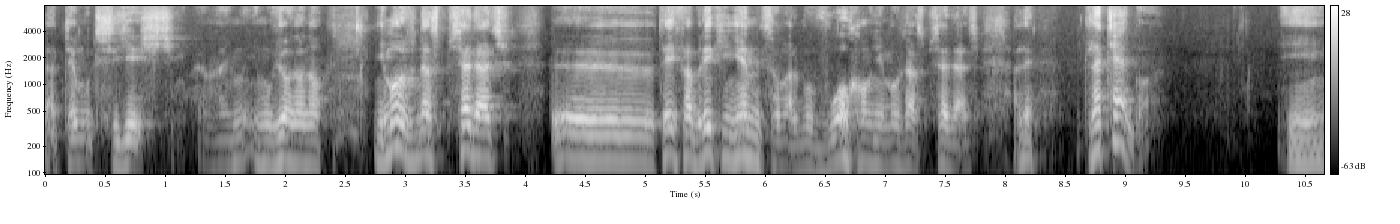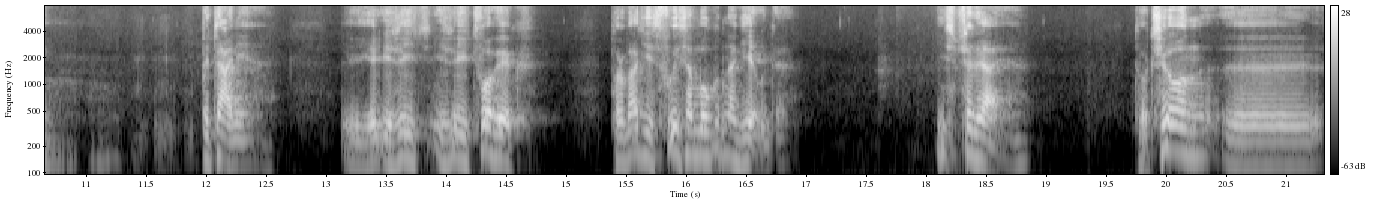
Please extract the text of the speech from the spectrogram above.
lat temu 30. prawda? I mówiono, no, nie można sprzedać yy, tej fabryki Niemcom albo Włochom nie można sprzedać. Ale dlaczego? I pytanie, je- jeżeli, jeżeli człowiek prowadzi swój samochód na giełdę i sprzedaje, to czy on yy,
